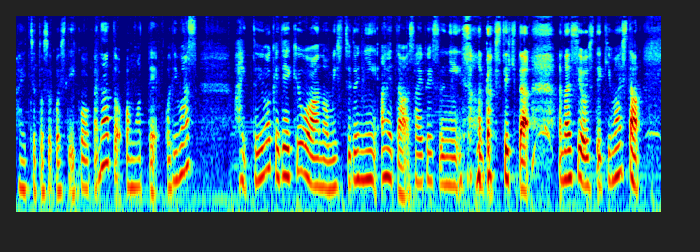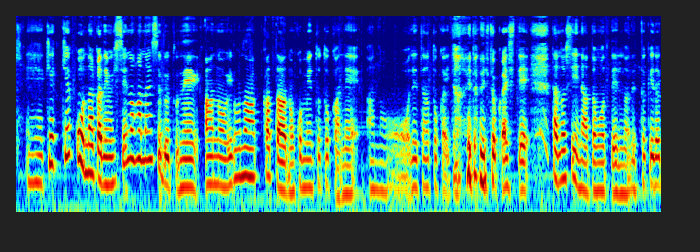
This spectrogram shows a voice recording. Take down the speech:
はい、ちょっと過ごしていこうかなと思っております。はい。というわけで今日はあのミスチルに会えたサイフェスに参加してきた話をしてきました。えー、け結構なんかね、ミスチルの話するとね、あの、いろんな方のコメントとかね、あの、レターとかいただいたりとかして楽しいなと思っているので、時々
